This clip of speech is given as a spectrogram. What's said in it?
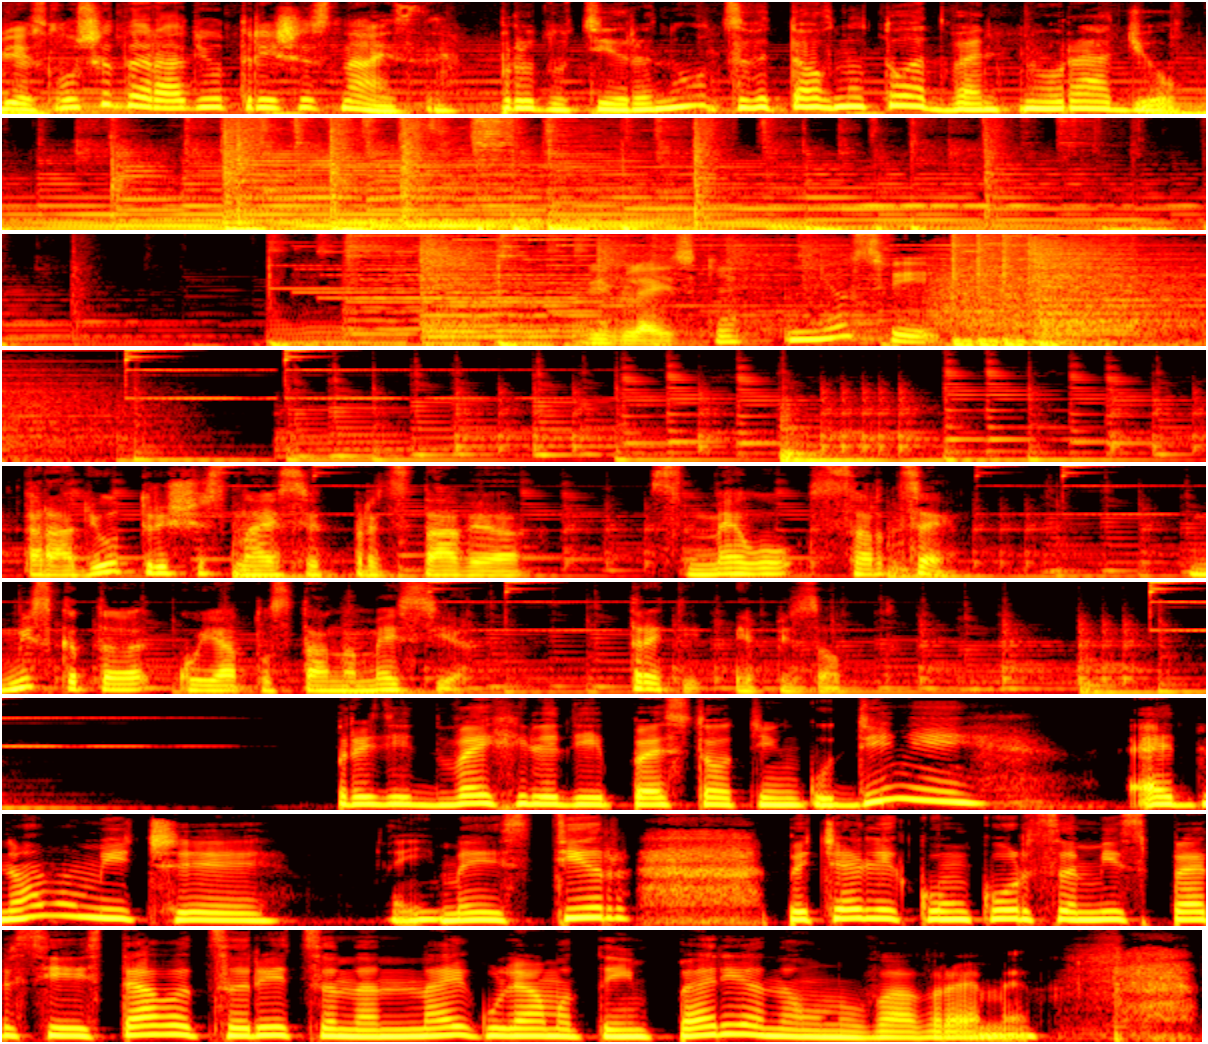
Вие слушате Радио 316, продуцирано от Световното адвентно радио. Библейски Нюсви. Радио 316 представя Смело сърце. Миската, която стана Месия. Трети епизод. Преди 2500 години едно момиче име Естир печели конкурса Мис Персия и става царица на най-голямата империя на онова време.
